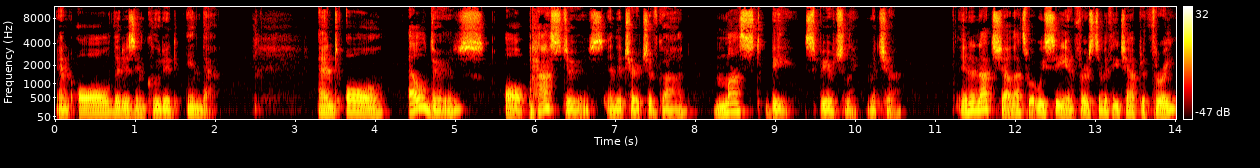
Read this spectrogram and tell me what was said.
and all that is included in that. And all elders, all pastors in the church of God must be spiritually mature. In a nutshell, that's what we see in 1 Timothy chapter 3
